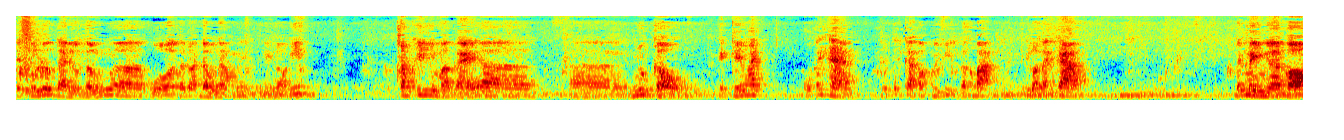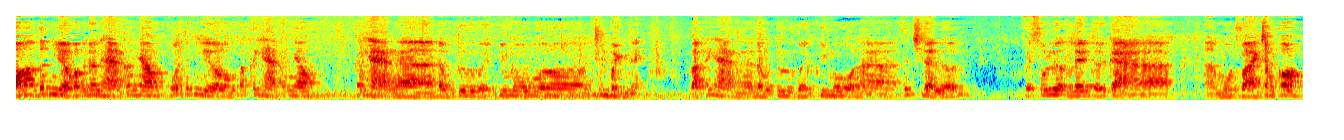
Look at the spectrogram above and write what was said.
cái số lượng tài điều giống ờ, của giai đoạn đầu năm ấy, thì nó ít. Trong khi mà cái uh, uh, nhu cầu cái kế hoạch của khách hàng của tất cả các quý vị và các bạn thì nó lại cao. Bên mình có rất nhiều các đơn hàng khác nhau của rất nhiều các khách hàng khác nhau. Khách hàng đầu tư với quy mô trung bình này và khách hàng đầu tư với quy mô là rất chi là lớn. Cái số lượng lên tới cả một vài trăm con.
